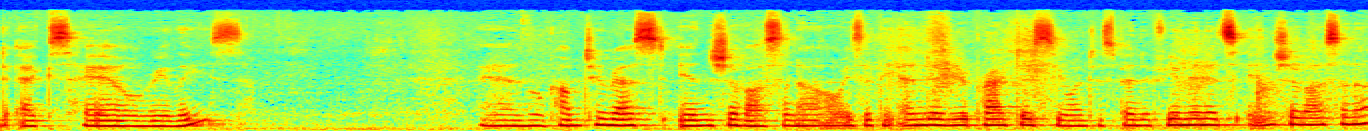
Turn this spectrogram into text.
And exhale, release. And we'll come to rest in Shavasana. Always at the end of your practice, you want to spend a few minutes in Shavasana.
